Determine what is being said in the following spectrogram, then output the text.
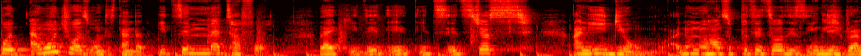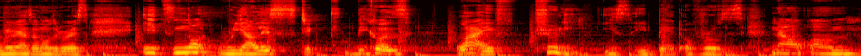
But i want you all to understand that it's a metaphor. Like it, it, it it's it's just an idiom. I don't know how to put it all these english grammarians and all the rest. It's not realistic because life truly is a bed of roses. Now um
